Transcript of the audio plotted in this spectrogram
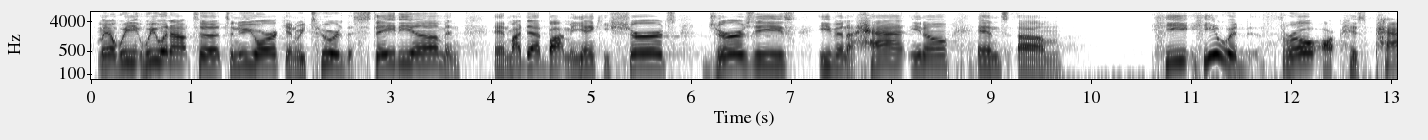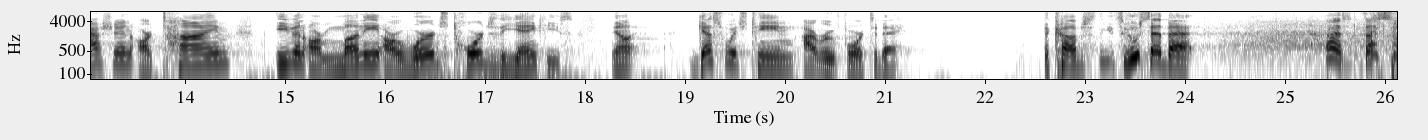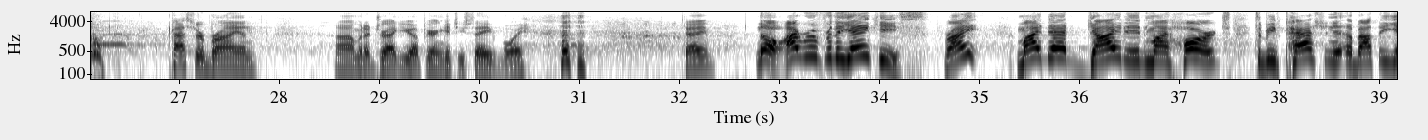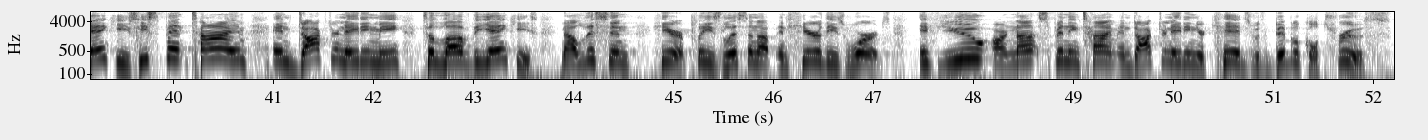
Man, we, we went out to, to New York and we toured the stadium, and, and my dad bought me Yankee shirts, jerseys, even a hat, you know. And um, he, he would throw our, his passion, our time, even our money, our words towards the Yankees. Now, guess which team I root for today? The Cubs. Who said that? That's, that's so. Pastor Brian, uh, I'm going to drag you up here and get you saved, boy. okay? No, I root for the Yankees, right? My dad guided my heart to be passionate about the Yankees. He spent time indoctrinating me to love the Yankees. Now, listen here. Please listen up and hear these words. If you are not spending time indoctrinating your kids with biblical truths,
